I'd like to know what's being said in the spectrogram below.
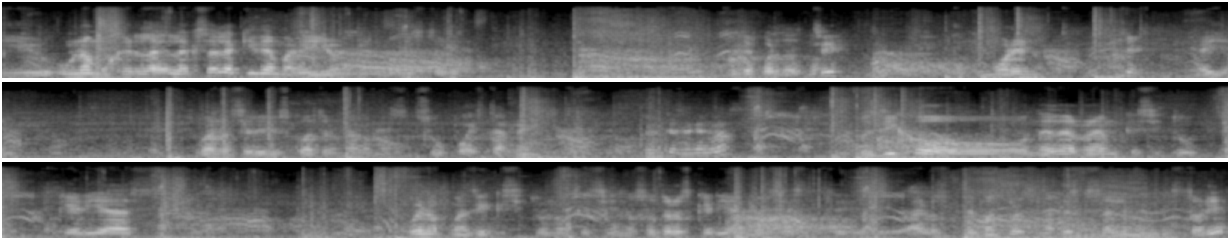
y una mujer, la, la que sale aquí de amarillo en el modo historia. ¿Sí te acuerdas, no? Sí. Moreno. Sí. Ella. Van a ser ellos cuatro nada más, supuestamente. ¿Crees que saquen más? Pues dijo NetherRealm que si tú querías... Bueno, más bien que si tú no, que si nosotros queríamos este, a los demás personajes que salen en la historia,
